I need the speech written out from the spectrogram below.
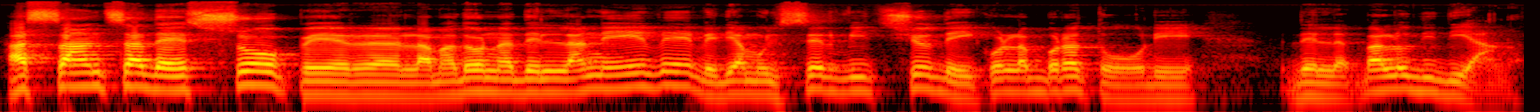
A Sanza adesso per la Madonna della Neve vediamo il servizio dei collaboratori del Vallo di Diano.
